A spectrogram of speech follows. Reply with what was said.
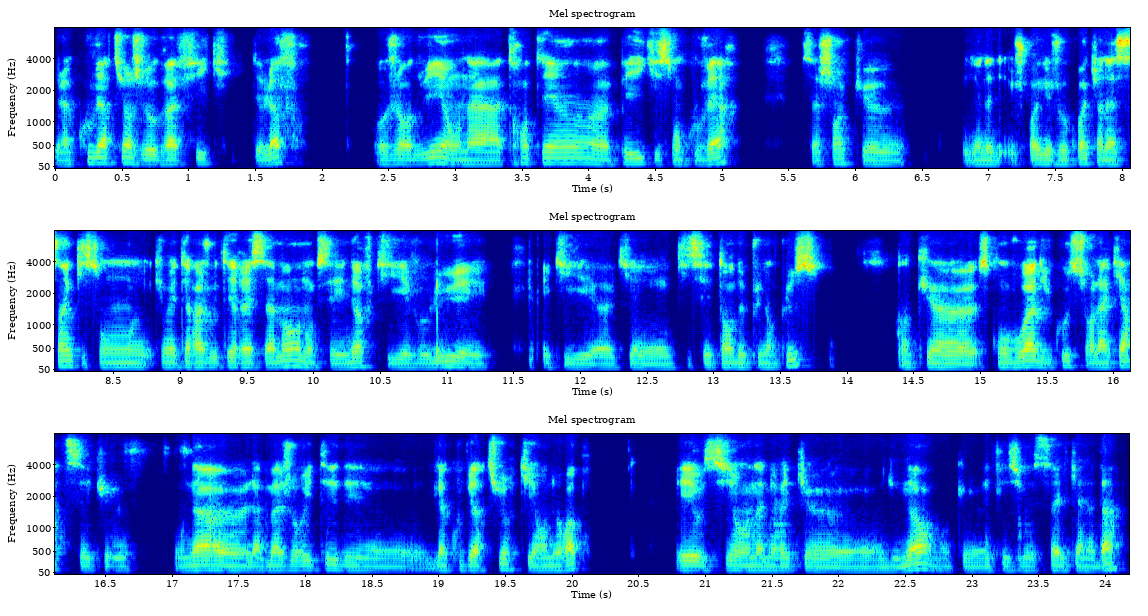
la couverture géographique de l'offre, aujourd'hui, on a 31 euh, pays qui sont couverts, sachant que je crois, qu'il y en a 5 qui, ont été rajoutés récemment, donc c'est une offre qui évolue et, qui, s'étend de plus en plus. Donc, ce qu'on voit du coup sur la carte, c'est que on a la majorité de la couverture qui est en Europe et aussi en Amérique du Nord, donc avec les USA et le Canada.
